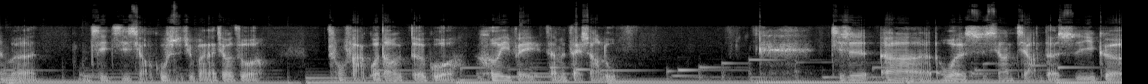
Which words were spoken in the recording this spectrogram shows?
那么这集小故事就把它叫做“从法国到德国喝一杯，咱们再上路”。其实呃，我是想讲的是一个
